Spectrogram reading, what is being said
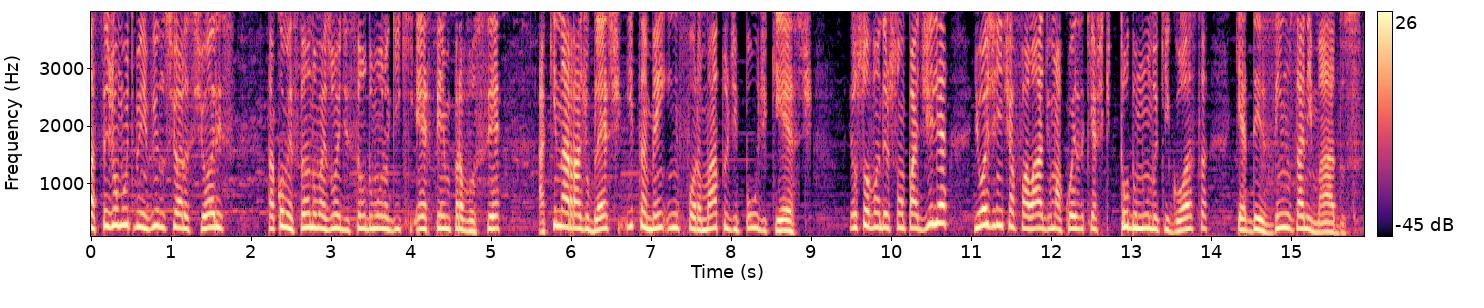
Aoa, sejam muito bem-vindos, senhoras e senhores. Tá começando mais uma edição do Monogeek FM para você, aqui na Rádio Blast e também em formato de podcast. Eu sou Wanderson Padilha e hoje a gente vai falar de uma coisa que acho que todo mundo aqui gosta, que é desenhos animados.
